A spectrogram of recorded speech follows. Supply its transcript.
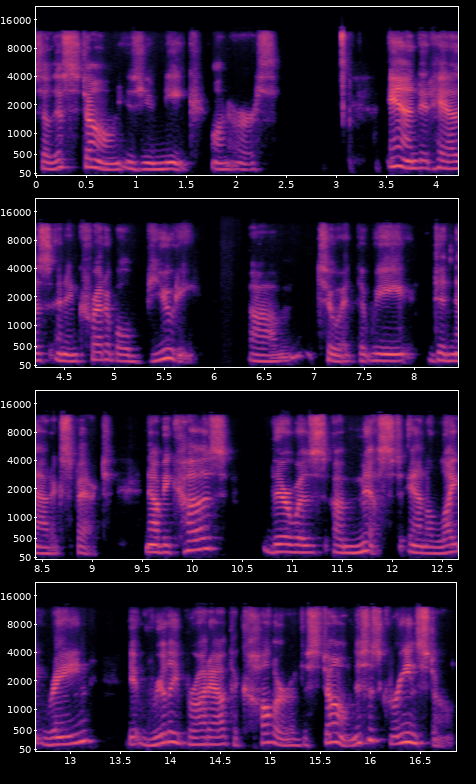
So this stone is unique on Earth. And it has an incredible beauty um, to it that we did not expect. Now, because there was a mist and a light rain, it really brought out the color of the stone. This is greenstone.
